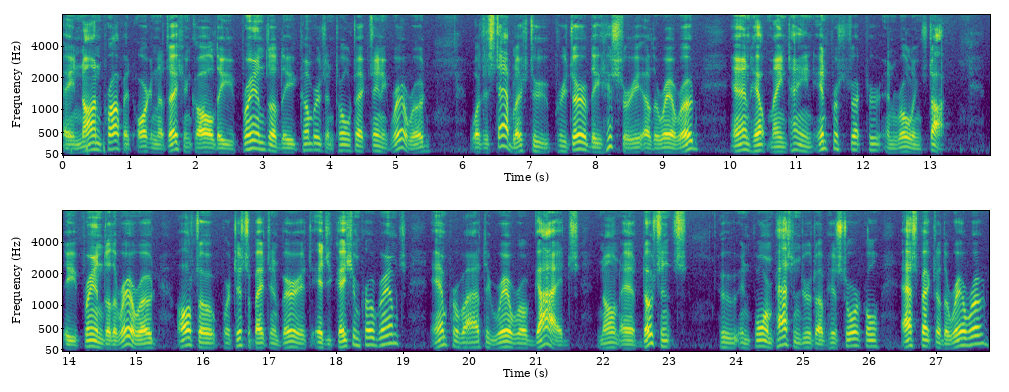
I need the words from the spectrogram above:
a non-profit organization called the Friends of the Cumbres and Toltec Scenic Railroad was established to preserve the history of the railroad and help maintain infrastructure and rolling stock. The Friends of the Railroad also participates in various education programs and provides the railroad guides known as docents who inform passengers of historical aspects of the railroad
